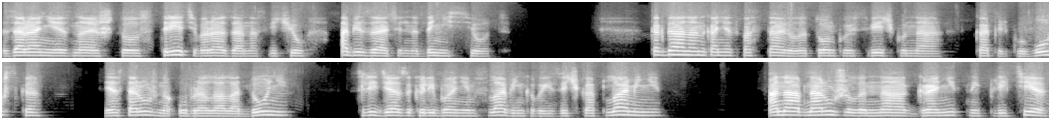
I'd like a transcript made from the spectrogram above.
заранее зная, что с третьего раза она свечу обязательно донесет. Когда она, наконец, поставила тонкую свечку на капельку воска и осторожно убрала ладони, следя за колебанием слабенького язычка пламени, она обнаружила на гранитной плите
